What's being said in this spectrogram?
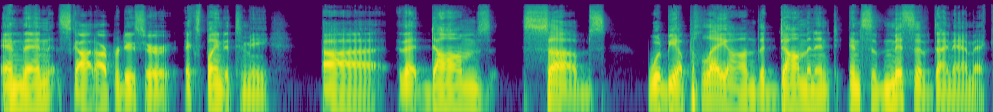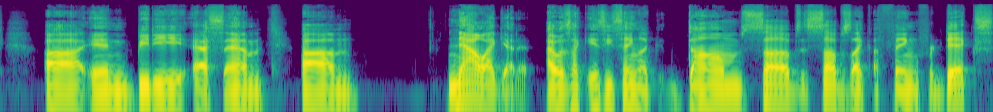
And then Scott, our producer, explained it to me uh, that Dom's subs would be a play on the dominant and submissive dynamic uh, in BDSM. Um, now I get it. I was like, is he saying like Dom's subs? Is subs like a thing for dicks?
